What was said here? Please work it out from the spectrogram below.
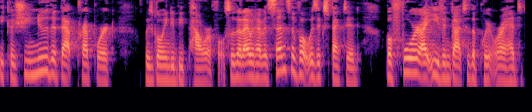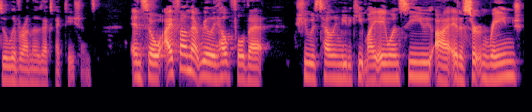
because she knew that that prep work was going to be powerful so that I would have a sense of what was expected before I even got to the point where I had to deliver on those expectations. And so I found that really helpful that she was telling me to keep my A1C uh, at a certain range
